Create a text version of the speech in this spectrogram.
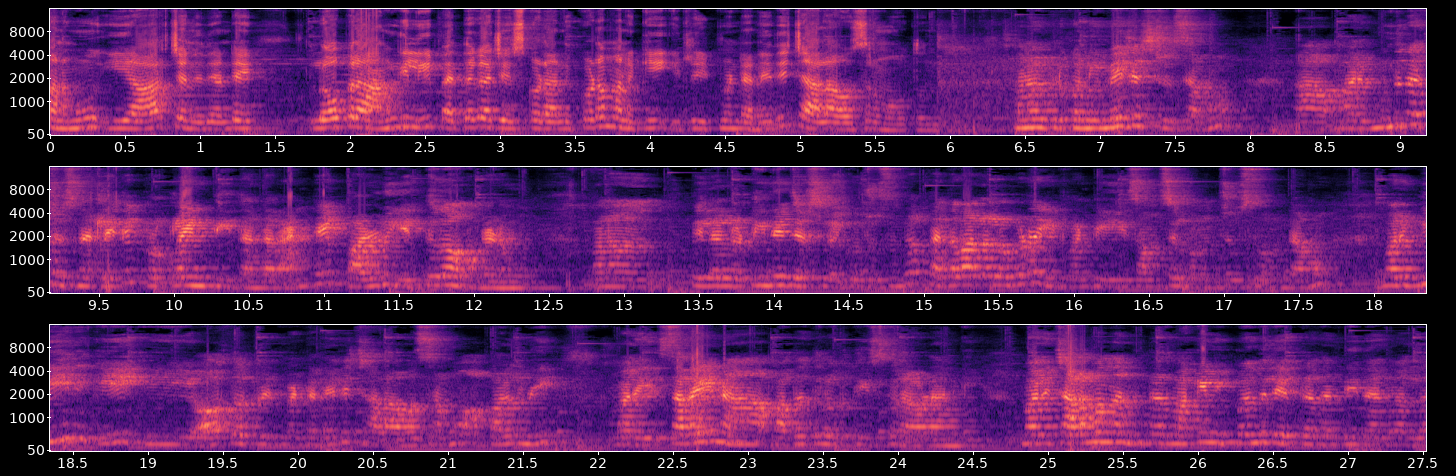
మనము ఈ ఆర్చ్ అనేది అంటే లోపల అంగిలి పెద్దగా చేసుకోవడానికి కూడా మనకి ఈ ట్రీట్మెంట్ అనేది చాలా అవసరం అవుతుంది. మనం ఇప్పుడు కొన్ని ఇమేజెస్ చూసాము. మరి ముందుగా చూసినట్లయితే ప్రొక్లైన్ టీత్ అంటారు. అంటే పళ్ళు ఎత్తుగా ఉండడం మనం పిల్లలు టీనేజర్స్లో ఎక్కువ చూస్తుంటాం. పెద్దవాళ్ళలో కూడా ఇటువంటి సమస్యలు మనం చూస్తూ ఉంటాము. మరి వీరికి ఈ ఆర్థో ట్రీట్మెంట్ అనేది చాలా అవసరము. ఆ పళ్ళని మరి సరైన పద్ధతిలోకి తీసుకురావడానికి. మరి చాలా మంది అంటున్నారు మాకేం ఇబ్బంది లేదు కదండి దానివల్ల.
